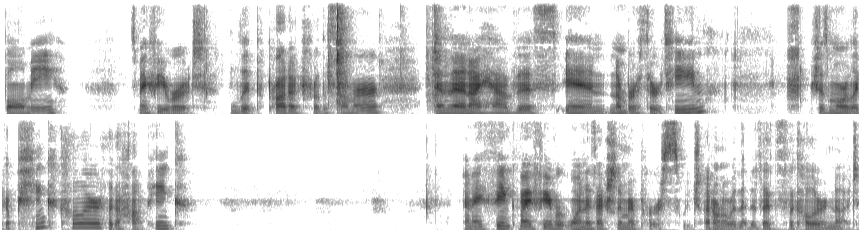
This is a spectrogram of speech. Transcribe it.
balmy. It's my favorite lip product for the summer. And then I have this in number 13 which is more like a pink color, like a hot pink. And I think my favorite one is actually my purse, which I don't know what that is. That's the color nut.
